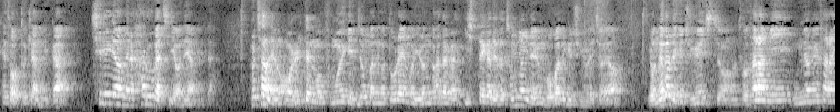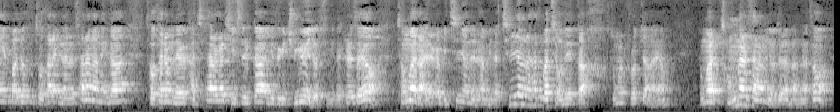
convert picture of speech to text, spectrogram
그래서 어떻게 합니까? 7년을 하루같이 연애합니다. 그렇잖아요. 어릴 때는 뭐 부모에게 인정받는 거 또래 뭐 이런 거 하다가 20대가 돼서 청년이 되면 뭐가 되게 중요해져요? 연애가 되게 중요해지죠. 저 사람이 운명의 사랑에 빠져서 저 사람이 나를 사랑하는가, 저 사람을 내가 같이 살아갈 수 있을까, 이게 되게 중요해졌습니다. 그래서요, 정말 라헬과 미친 연애를 합니다. 7년을 하루같이 연애했다. 정말 부럽지 않아요? 정말 정말 사랑하는 여자를 만나서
